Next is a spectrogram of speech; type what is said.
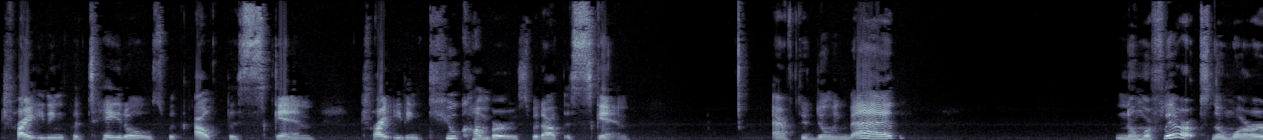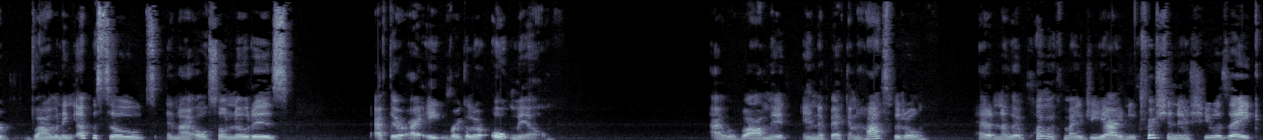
Try eating potatoes without the skin. Try eating cucumbers without the skin. After doing that, no more flare ups, no more vomiting episodes. And I also noticed after I ate regular oatmeal, I would vomit, end up back in the hospital. Had another appointment with my GI nutritionist. She was like,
